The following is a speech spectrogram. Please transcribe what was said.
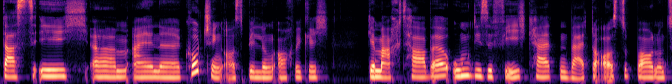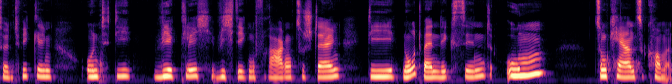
dass ich ähm, eine Coaching-Ausbildung auch wirklich gemacht habe, um diese Fähigkeiten weiter auszubauen und zu entwickeln und die wirklich wichtigen Fragen zu stellen, die notwendig sind, um zum Kern zu kommen.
